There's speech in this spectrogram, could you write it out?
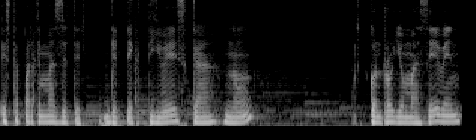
esta parte más detectivesca, ¿no? Con rollo más Even.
